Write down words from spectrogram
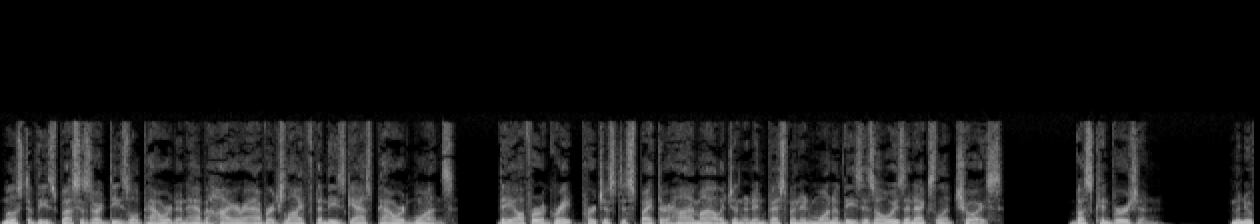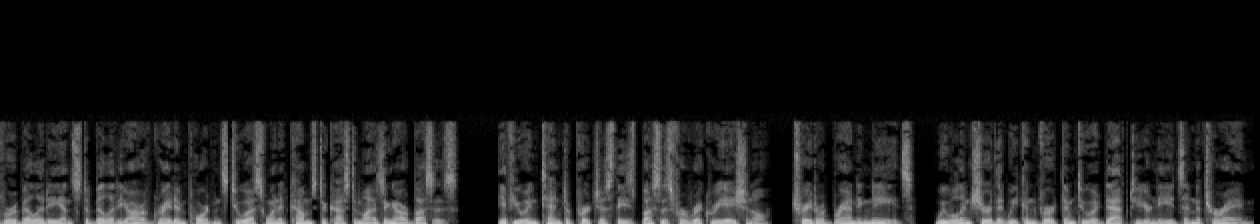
Most of these buses are diesel-powered and have a higher average life than these gas-powered ones. They offer a great purchase despite their high mileage and an investment in one of these is always an excellent choice. Bus conversion Maneuverability and stability are of great importance to us when it comes to customizing our buses. If you intend to purchase these buses for recreational, trade or branding needs, we will ensure that we convert them to adapt to your needs and the terrain.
